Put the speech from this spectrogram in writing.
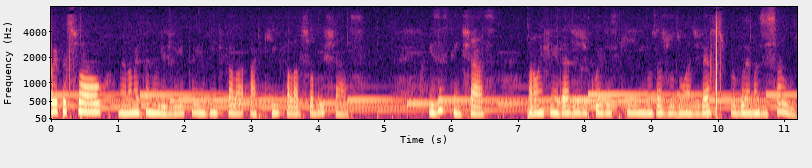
Oi pessoal, meu nome é Tânia Oliveira e eu vim falar, aqui falar sobre chás. Existem chás para uma infinidade de coisas que nos ajudam a diversos problemas de saúde.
